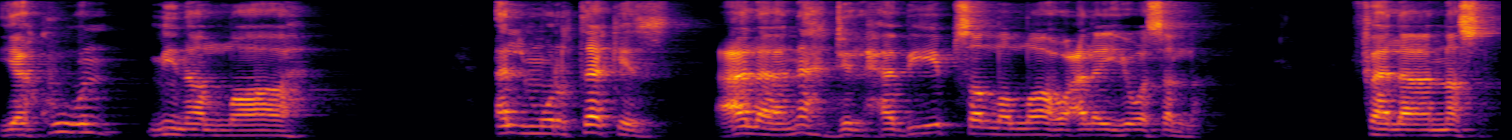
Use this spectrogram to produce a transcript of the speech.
يكون من الله المرتكز على نهج الحبيب صلى الله عليه وسلم. فلا نصر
